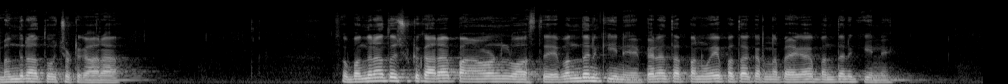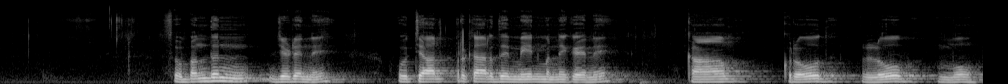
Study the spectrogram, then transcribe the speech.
ਬੰਧਨਾਂ ਤੋਂ ਛੁਟਕਾਰਾ। ਸੋ ਬੰਧਨਾਂ ਤੋਂ ਛੁਟਕਾਰਾ ਪਾਉਣ ਵਾਸਤੇ ਬੰਧਨ ਕੀ ਨੇ? ਪਹਿਲਾਂ ਤਾਂ ਆਪਾਂ ਨੂੰ ਇਹ ਪਤਾ ਕਰਨਾ ਪਏਗਾ ਬੰਧਨ ਕੀ ਨੇ। ਸੋ ਬੰਧਨ ਜਿਹੜੇ ਨੇ, ਉਹ ਚਾਰ ਪ੍ਰਕਾਰ ਦੇ ਮੇਨ ਮੰਨੇ ਗਏ ਨੇ। ਕਾਮ ਕ੍ਰੋਧ, ਲੋਭ, ਮੋਹ।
